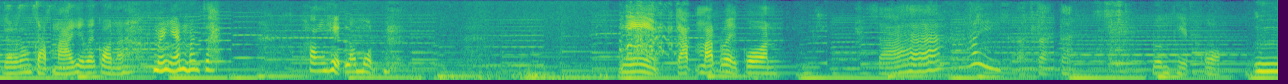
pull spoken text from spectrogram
เดี๋ยวเราต้องจับหมาเก็บไว้ก่อนนะ ไม่งั้นมันจะพังเห็ดเราหมด นี่จับมัดไว้ก่อนสายตายตายตายเบิ่งเห็ดออก อือ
